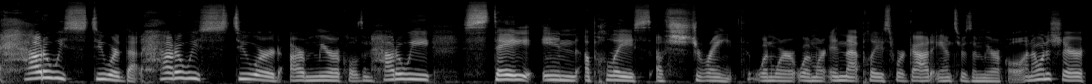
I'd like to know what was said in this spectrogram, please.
how do we steward that? How do we steward our miracles and how do we stay in a place of strength when we're when we're in that place where God answers a miracle? And I want to share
